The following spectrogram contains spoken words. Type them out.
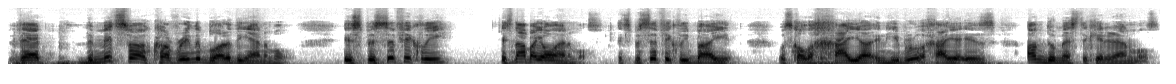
that the mitzvah of covering the blood of the animal is specifically, it's not by all animals. It's specifically by what's called a chaya in Hebrew. A chaya is undomesticated animals.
